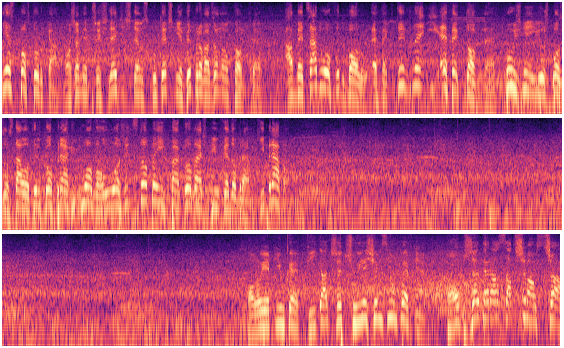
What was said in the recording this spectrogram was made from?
Jest powtórka. Możemy prześledzić tę skutecznie wyprowadzoną kontrę. Abecadło futbolu efektywne i efektowne. Później już pozostało tylko prawidłowo ułożyć stopę i wpakować piłkę do bramki. Brawo! Poluje piłkę, widać, że czuje się z nią pewnie. Dobrze teraz zatrzymał strzał.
